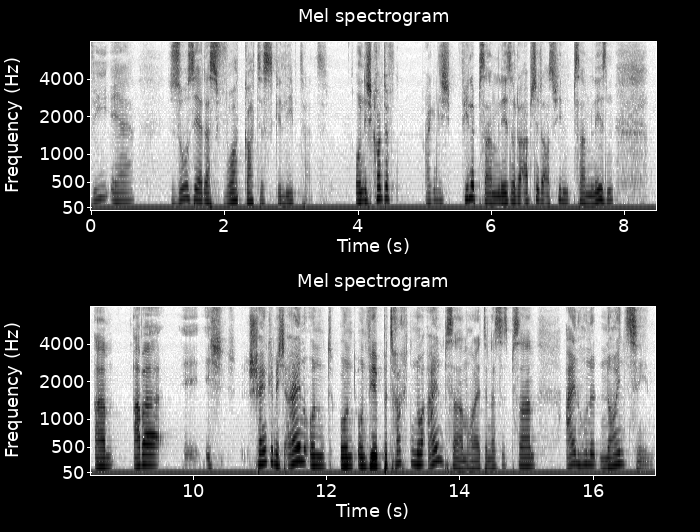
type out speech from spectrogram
wie er so sehr das Wort Gottes geliebt hat. Und ich konnte eigentlich viele Psalmen lesen oder Abschnitte aus vielen Psalmen lesen, ähm, aber ich schränke mich ein und, und, und wir betrachten nur einen Psalm heute, und das ist Psalm 119,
